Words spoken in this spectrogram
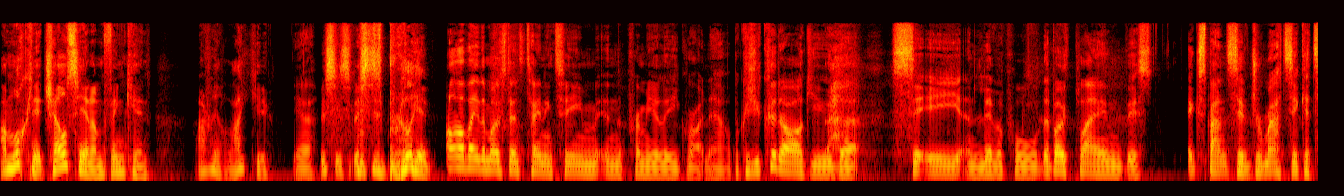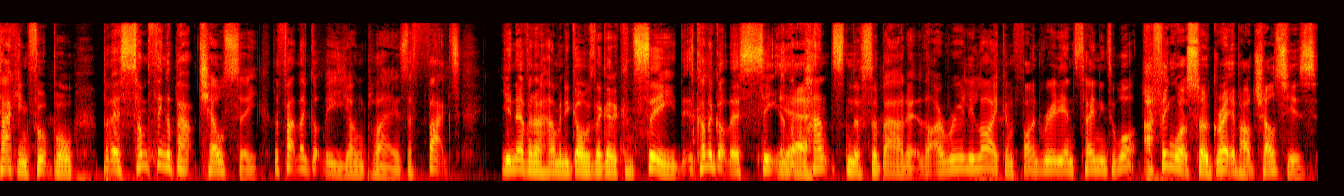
I'm looking at Chelsea and I'm thinking, I really like you. Yeah. This is this is brilliant. Are they the most entertaining team in the Premier League right now? Because you could argue that City and Liverpool, they're both playing this expansive, dramatic, attacking football, but there's something about Chelsea, the fact they've got these young players, the fact you never know how many goals they're going to concede. It's kind of got this seat of Yeah. the pantsness about it that I really like and find really entertaining to watch. I think what's so great about Chelsea is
